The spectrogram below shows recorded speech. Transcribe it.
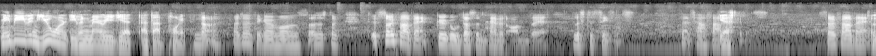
Maybe even you weren't even married yet at that point. No, I don't think I was. I just like, it's so far back. Google doesn't have it on their list of seasons. That's how far Yes. back it is. So far back. So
